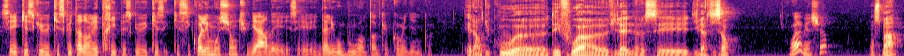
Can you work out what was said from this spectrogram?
C'est qu'est-ce que qu'est-ce que tu as dans les tripes? Est-ce que c'est quoi l'émotion que tu gardes et c'est d'aller au bout en tant que comédienne quoi? Et alors du coup, euh, des fois, euh, Vilaine, c'est divertissant? Ouais, bien sûr. On se marre?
